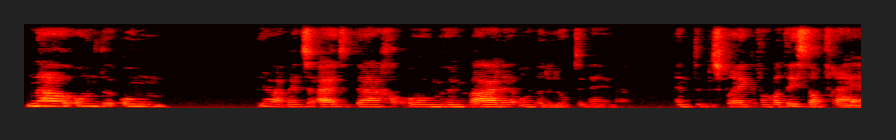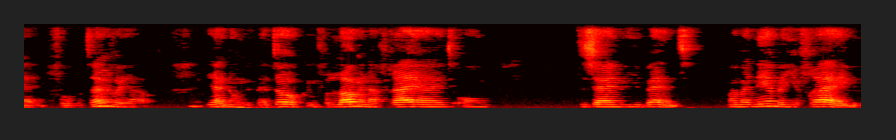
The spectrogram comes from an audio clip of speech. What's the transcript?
Nou, om, de, om ja, mensen uit te dagen om hun waarde onder de loep te nemen. En te bespreken van wat is dan vrijheid bijvoorbeeld hè, Ja. voor jou. Jij noemde het net ook, een verlangen naar vrijheid om te zijn wie je bent. Maar wanneer ben je vrij?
